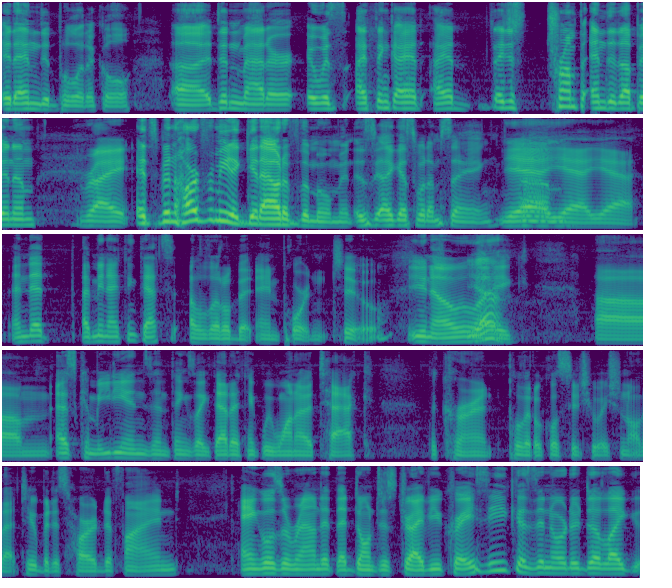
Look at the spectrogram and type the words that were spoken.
it ended political. Uh, it didn't matter. It was. I think I had. I had. They just Trump ended up in them. Right. It's been hard for me to get out of the moment. Is I guess what I'm saying. Yeah, Um, yeah, yeah. And that I mean I think that's a little bit important too. You know, Yeah. like um, as comedians and things like that, I think we want to attack the current political situation, all that too. But it's hard to find angles around it that don't just drive you crazy. Because in order to like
